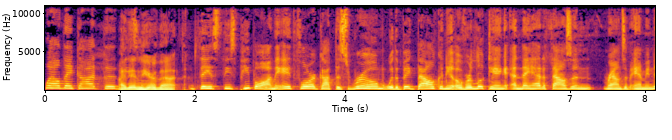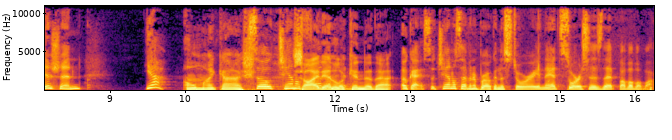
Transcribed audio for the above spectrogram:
Well, they got the I didn't hear that. these these people on the eighth floor got this room with a big balcony overlooking, and they had a thousand rounds of ammunition. Yeah. Oh my gosh. So Channel. So I didn't look into that. Okay, so Channel 7 had broken the story and they had sources that blah, blah, blah, blah.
